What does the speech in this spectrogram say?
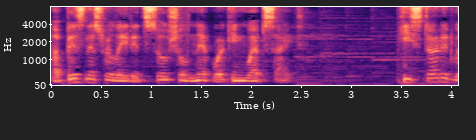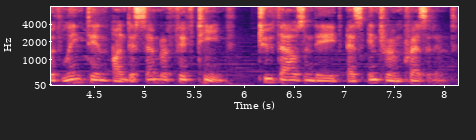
a business-related social networking website. He started with LinkedIn on December 15, 2008 as interim president.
